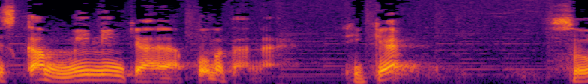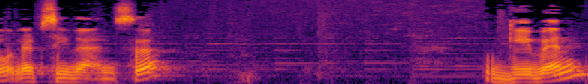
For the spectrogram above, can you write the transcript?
इसका मीनिंग क्या है आपको बताना है? ठीक है? So let see the answer given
